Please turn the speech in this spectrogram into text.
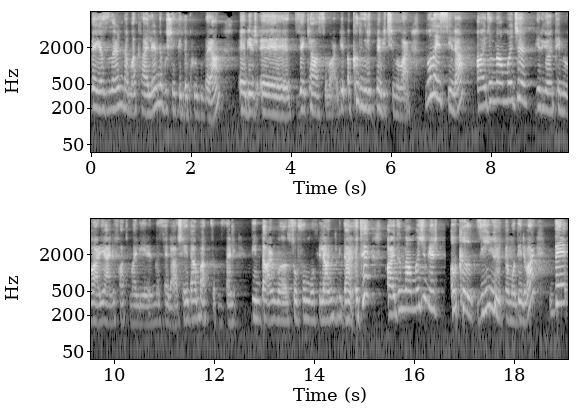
ve yazılarını da makalelerini de bu şekilde kurgulayan e, bir e, zekası var, bir akıl yürütme biçimi var. Dolayısıyla aydınlanmacı bir yöntemi var yani Fatma Aliye'nin mesela şeyden baktığımızda hani dindar mı, sofu mu filan gibiden öte aydınlanmacı bir akıl, zihin yürütme modeli var. Ve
